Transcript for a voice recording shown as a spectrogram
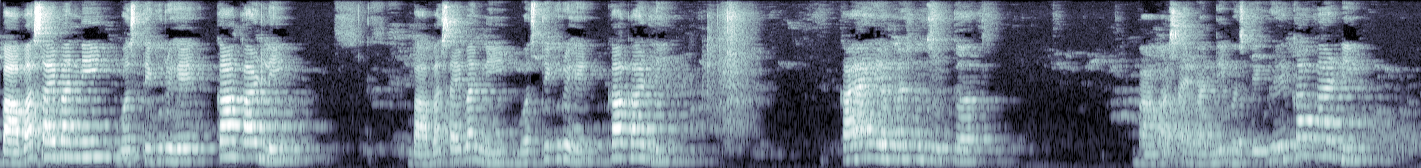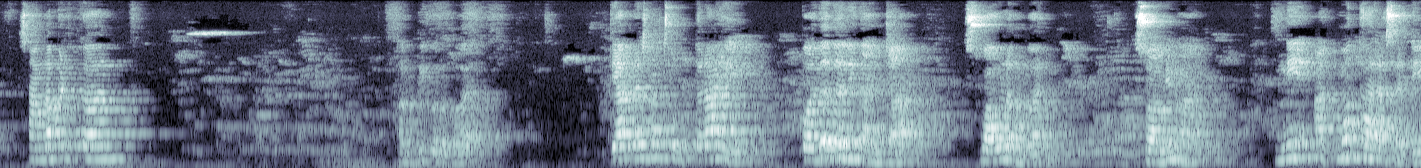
बाबासाहेबांनी वसतिगृहे का काढली? बाबासाहेबांनी वसतिगृहे का काढली? काय आहे या प्रश्नाचं उत्तर? बाबासाहेबांनी वसतिगृहे का काढली? सांगा पटकन. अगदी बरोबर. त्या प्रश्नाचं उत्तर आहे पददलितांच्या स्वावलंबन स्वाभिमान नि आत्मोद्धारासाठी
